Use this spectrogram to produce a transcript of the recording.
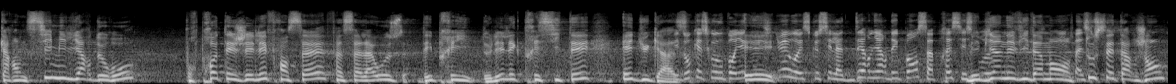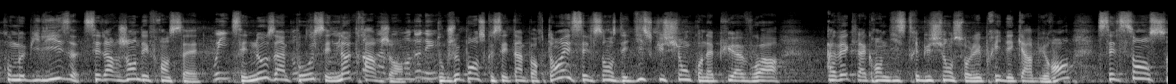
46 milliards d'euros pour protéger les Français face à la hausse des prix de l'électricité et du gaz. Et donc, est-ce que vous pourriez continuer ou est-ce que c'est la dernière dépense après ces Mais bien évidemment, tout cet argent qu'on mobilise, c'est l'argent des Français. Oui. C'est nos impôts, c'est notre argent. Donc, je pense que c'est important et c'est le sens des discussions qu'on a pu avoir avec la grande distribution sur les prix des carburants. C'est le sens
